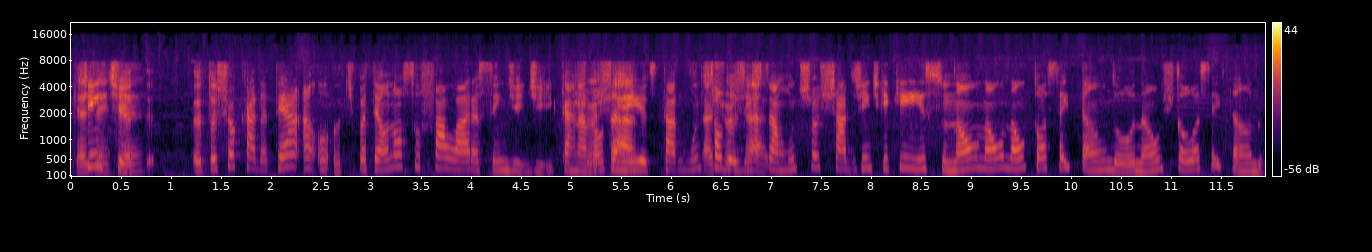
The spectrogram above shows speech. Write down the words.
Que gente, gente é... eu tô chocada. Até, a, tipo, até o nosso falar, assim, de, de carnaval xoxado. também tá muito tá saudosista, tá muito xoxado. Gente, o que que é isso? Não, não, não tô aceitando, não estou aceitando.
